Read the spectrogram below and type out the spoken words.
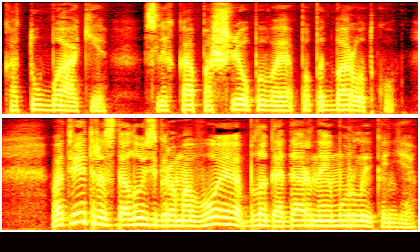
коту Баки — слегка пошлепывая по подбородку. В ответ раздалось громовое, благодарное мурлыканье.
